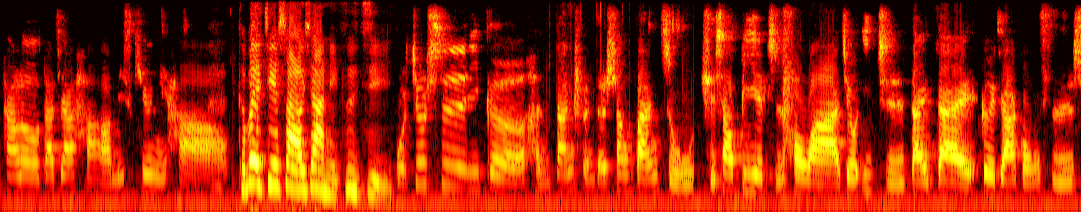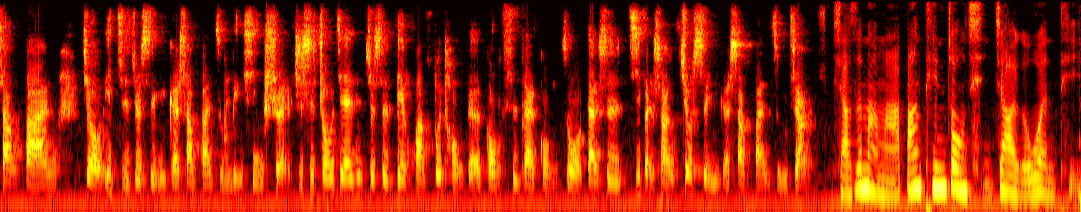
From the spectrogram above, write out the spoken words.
Hello，大家好，Miss Q 你好，可不可以介绍一下你自己？我就是一个很单纯的上班族，学校毕业之后啊，就一直待在各家公司上班，就一直就是一个上班族领薪水，只是中间就是变换不同的公司在工作，但是基本上就是一个上班族这样子。小资妈妈帮听众请教一个问题，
